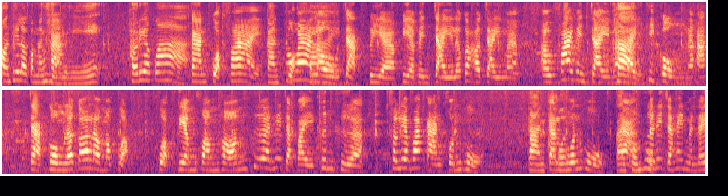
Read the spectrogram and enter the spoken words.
อนที่เรากำลังเห็นค่ะ อยู่นี้ เขาเรียกว่า การกวกฝ้ายการเพกวกราะว่าฝ้ายเราจากเปียเปียเป็นใจแล้วก็เอาใจมา เอาฝ้ายเป็นใจมาค่ะ ใส่ที่กรงนะคะ จากกรงแล้วก็เรามากวกกวกเตรียมความพร้อมเพื่อที่จะไปขึ้นเครือเขาเรียกว่าการค้นหูกการการค้น ค้นหูกการค่ะค้นหูกเพื่อที่จะให้มันได้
